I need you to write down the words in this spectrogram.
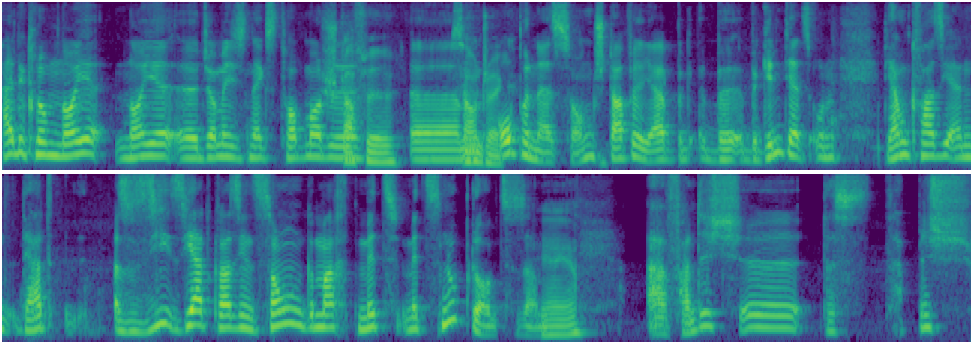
Heidi Klum, neue, neue äh, Germany's Next Topmodel Staffel, ähm, Soundtrack. Opener-Song, Staffel, ja, be beginnt jetzt und die haben quasi ein, der hat, also sie, sie hat quasi einen Song gemacht mit, mit Snoop Dogg zusammen. Ja, ja. Äh, fand ich, äh, das hat mich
